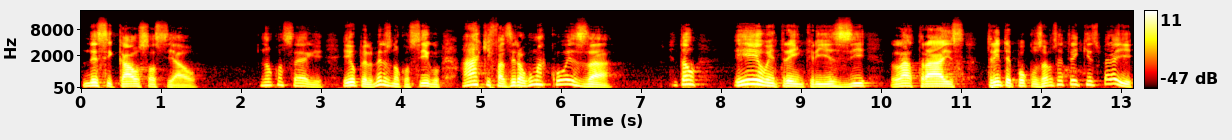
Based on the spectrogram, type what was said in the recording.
nesse caos social? Não consegue. Eu, pelo menos, não consigo. Há que fazer alguma coisa. Então, eu entrei em crise lá atrás, trinta e poucos anos, entrei em crise. Espera aí,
